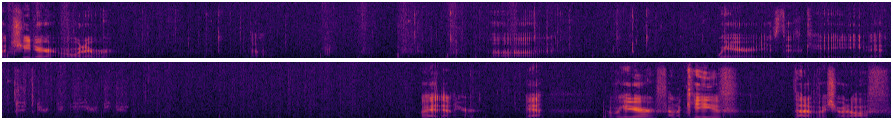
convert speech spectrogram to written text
a cheater or whatever. No. Um, where is this cave at? Oh yeah, down here. Yeah. Over here, found a cave. Thought if I show it off,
